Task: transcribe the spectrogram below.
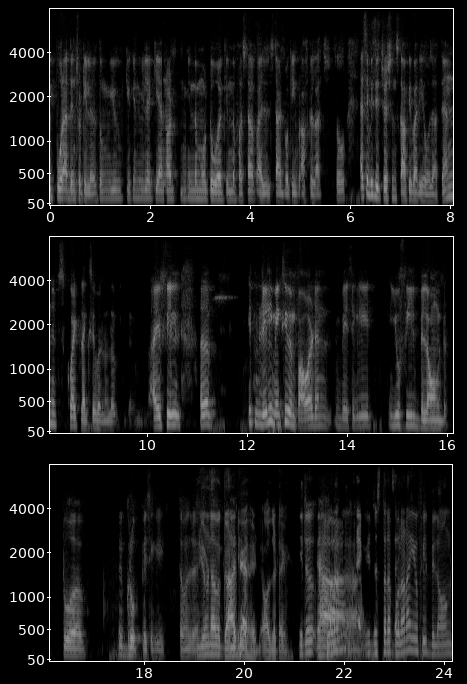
एक पूरा दिन छुट्टी ले लो तुम you you can be like कि I'm not in the mood to work in the first half I'll start working after lunch so ऐसे भी situations काफी बारी हो जाते हैं and it's quite flexible मतलब I feel uh, it really makes you empowered and basically you feel belonged to a, a group basically. समझ रहे You don't have a gun आज to your यार- head all the time. ये जो हाँ, बोला ना हाँ। ये जिस तरह बोला ना यू फील बिलोंग्ड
